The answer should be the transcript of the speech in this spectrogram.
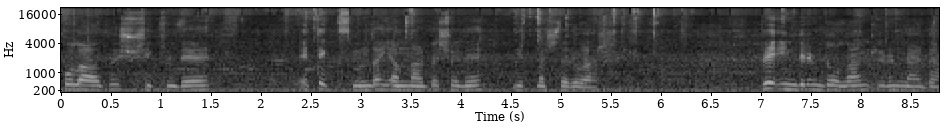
Kol ağzı şu şekilde. Etek kısmında yanlarda şöyle yırtmaçları var. Ve indirimde olan ürünlerden.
